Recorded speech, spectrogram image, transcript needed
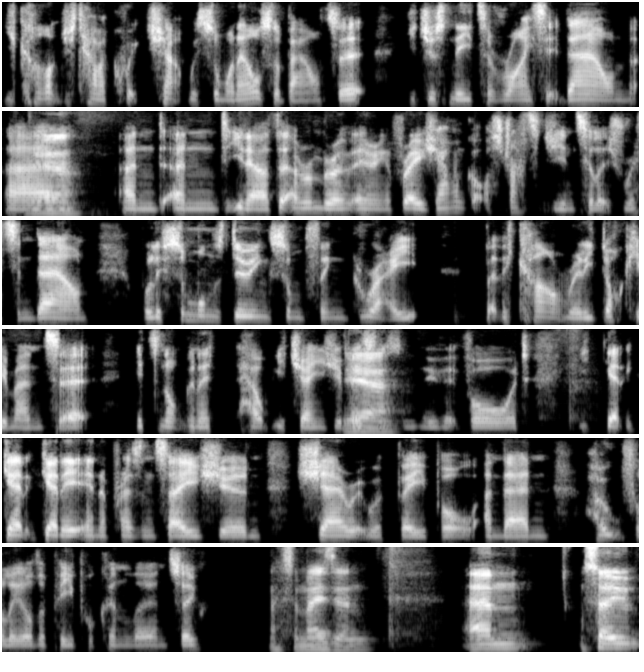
you can't just have a quick chat with someone else about it you just need to write it down um, yeah. and and you know I, th- I remember hearing a phrase you haven't got a strategy until it's written down well if someone's doing something great but they can't really document it it's not going to help you change your business yeah. and move it forward. You get get get it in a presentation, share it with people, and then hopefully other people can learn too. That's amazing. Um, so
